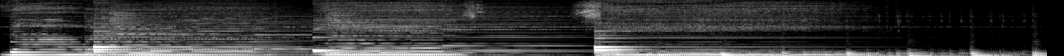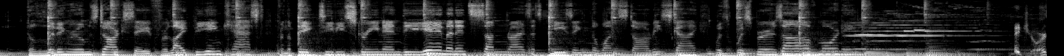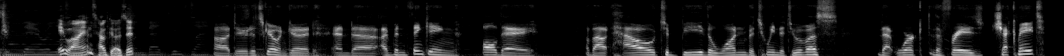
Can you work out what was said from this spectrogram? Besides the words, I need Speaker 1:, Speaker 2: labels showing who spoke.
Speaker 1: The world is The living room's dark, save for light being cast from the big TV screen and the imminent sunrise that's teasing the one starry sky with whispers of morning.
Speaker 2: Hey, George.
Speaker 3: Hey, Lions, how goes it?
Speaker 2: Uh, dude, it's going good. And uh, I've been thinking all day about how to be the one between the two of us that worked the phrase checkmate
